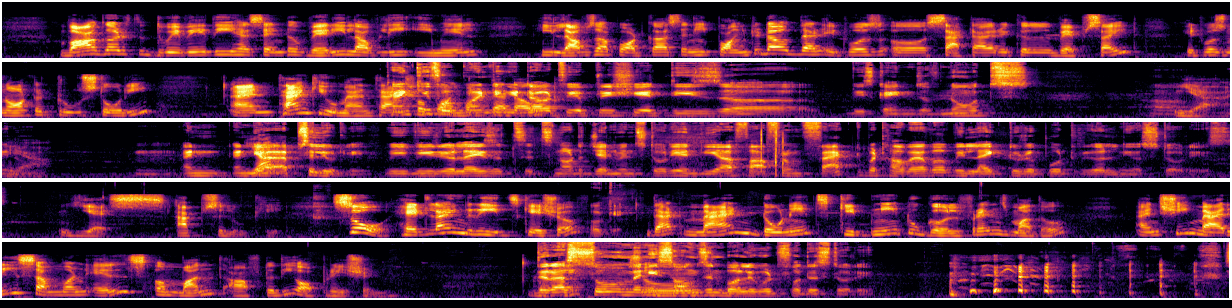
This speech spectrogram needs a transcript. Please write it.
Vagarth Dwivedi has sent a very lovely email. He loves our podcast and he pointed out that it was a satirical website. It was not a true story. And thank you, man. Thanks Thank for you for pointing, pointing it out. We appreciate these uh, these kinds of notes. Uh, Yeah, you know. Mm, and and yeah. Yeah. absolutely we we realize it's it's not a genuine story and we are far from fact but however we like to report real news stories Yes, absolutely. So, headline reads Keshav okay that man donates kidney to girlfriend's mother and she marries someone else a month after the operation. there are so many So- songs in bollywood for this story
